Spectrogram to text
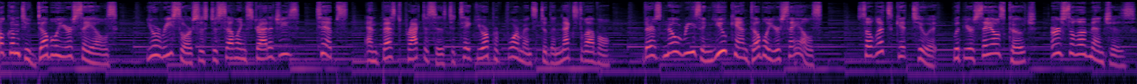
Welcome to Double Your Sales, your resources to selling strategies, tips, and best practices to take your performance to the next level. There's no reason you can't double your sales. So let's get to it with your sales coach, Ursula Mentjes.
